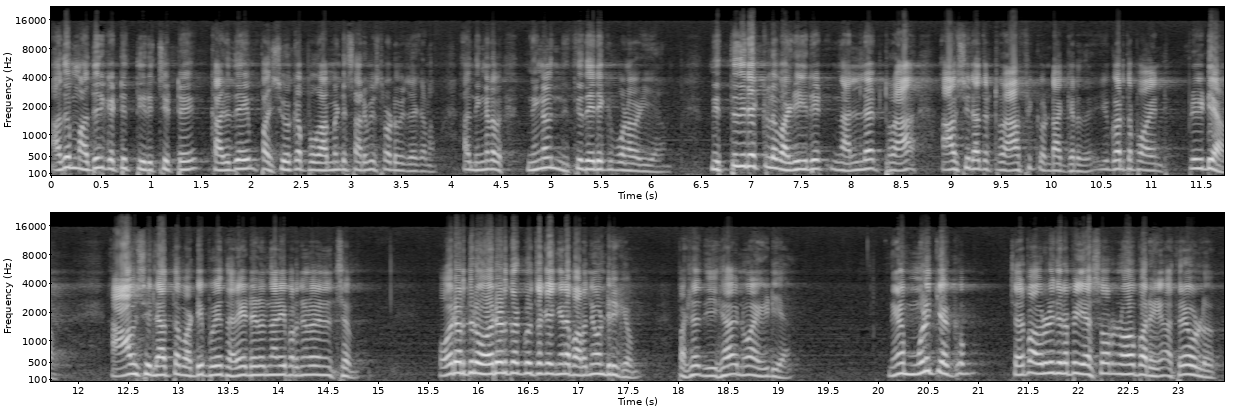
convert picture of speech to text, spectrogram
അത് മതിൽ കെട്ടി തിരിച്ചിട്ട് കഴുതയും പശുവൊക്കെ പോകാൻ വേണ്ടി സർവീസ് റോഡ് വെച്ചേക്കണം. അത് നിങ്ങൾ നിങ്ങൾ നിത്യതയിലേക്ക് പോണ വഴിയാണ്. നിത്യതയിലേക്കുള്ള വഴിയിൽ നല്ല ട്രാ ആവശ്യമില്ലാത്ത ട്രാഫിക് ഉണ്ടാക്കരുത്. യു ഗോട്ട് ദ പോയിന്റ് പീഡിയ ആവശ്യമില്ലാത്ത വണ്ടി പോയി തലയിടരുതെന്നാണ് ഈ പറഞ്ഞോട് വെച്ചം ഓരോരുത്തരും ഓരോരുത്തരെ കുറിച്ചൊക്കെ ഇങ്ങനെ പറഞ്ഞുകൊണ്ടിരിക്കും പക്ഷേ ദി ഹാവ് നോ ഐഡിയ നിങ്ങൾ മൂളി കേൾക്കും ചിലപ്പോൾ അവരോട് ചിലപ്പോൾ യെസ് ഓർ നോ പറയും അത്രേ ഉള്ളൂ.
